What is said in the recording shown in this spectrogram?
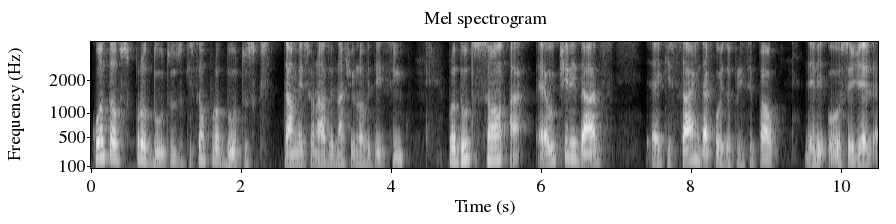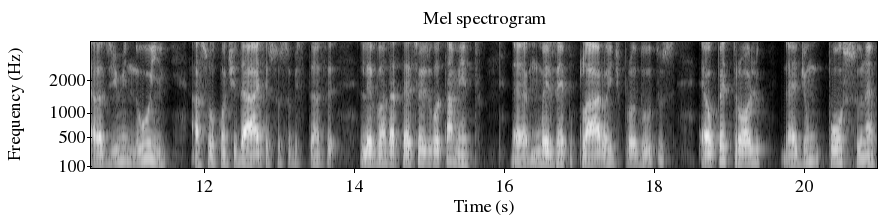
Quanto aos produtos, o que são produtos que está mencionado no artigo 95? Produtos são é, utilidades é, que saem da coisa principal, ele, ou seja, elas diminuem a sua quantidade, a sua substância, levando até seu esgotamento. É, um exemplo claro aí de produtos é o petróleo né, de um poço. Né?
